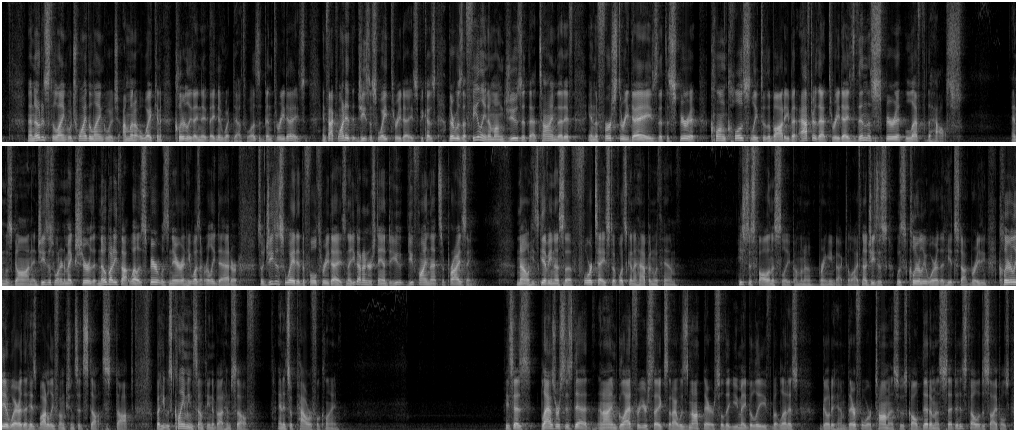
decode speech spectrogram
Now, notice the language. Why the language? I'm going to awaken. Clearly, they knew, they knew what death was. It had been three days. In fact, why did Jesus wait three days? Because there was a feeling among Jews at that time that if in the first three days that the spirit clung closely to the body, but after that three days, then the spirit left the house and was gone. And Jesus wanted to make sure that nobody thought, well, his spirit was near and he wasn't really dead. Or so Jesus waited the full three days. Now you got to understand. Do you do you find that surprising? No, he's giving us a foretaste of what's going to happen with him. He's just fallen asleep. I'm going to bring him back to life. Now, Jesus was clearly aware that he had stopped breathing, clearly aware that his bodily functions had stopped, but he was claiming something about himself, and it's a powerful claim. He says, Lazarus is dead, and I am glad for your sakes that I was not there so that you may believe, but let us go to him. Therefore, Thomas, who is called Didymus, said to his fellow disciples,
